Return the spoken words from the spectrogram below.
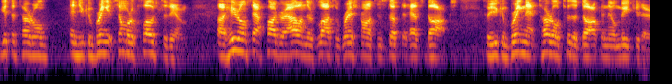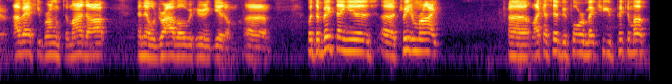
get the turtle and you can bring it somewhere close to them. Uh, here on South Padre Island, there's lots of restaurants and stuff that has docks. So you can bring that turtle to the dock and they'll meet you there. I've actually brought them to my dock and they'll drive over here and get them. Uh, but the big thing is uh, treat them right. Uh, like I said before, make sure you pick them up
